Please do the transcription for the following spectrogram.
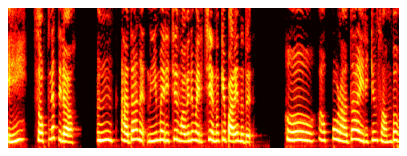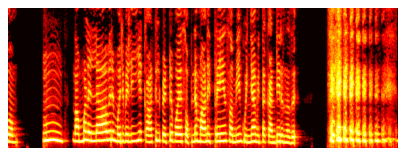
ഈ സ്വപ്നത്തിലോ? അതാണ്. നീ മരിച്ചു അവന് മരിച്ചു എന്നൊക്കെ പറയുന്നത്. ഓ അപ്പോൾ അതായിരിക്കും സംഭവം. നമ്മൾ എല്ലാവരും ഒരു വലിയ കാട്ടിൽ പെട്ടുപോയ സ്വപ്നമാണ് ഇത്രയും സമയം കുഞ്ഞാമിത്ത കണ്ടിരുന്നത്.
